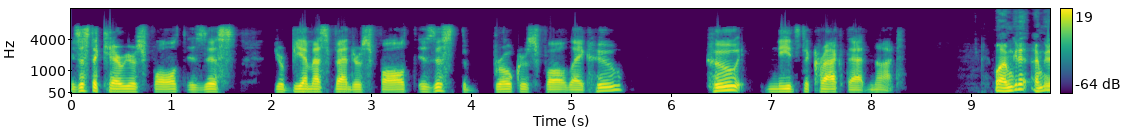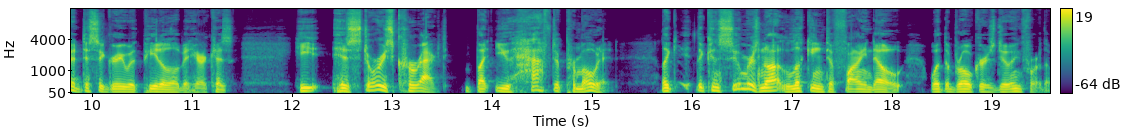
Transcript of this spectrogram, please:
is this the carrier's fault? Is this your BMS vendor's fault? Is this the broker's fault? Like, who who needs to crack that nut? Well, I'm gonna I'm gonna disagree with Pete a little bit here because he his story's correct, but you have to promote it. Like the consumer's not looking to find out what the broker is doing for them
